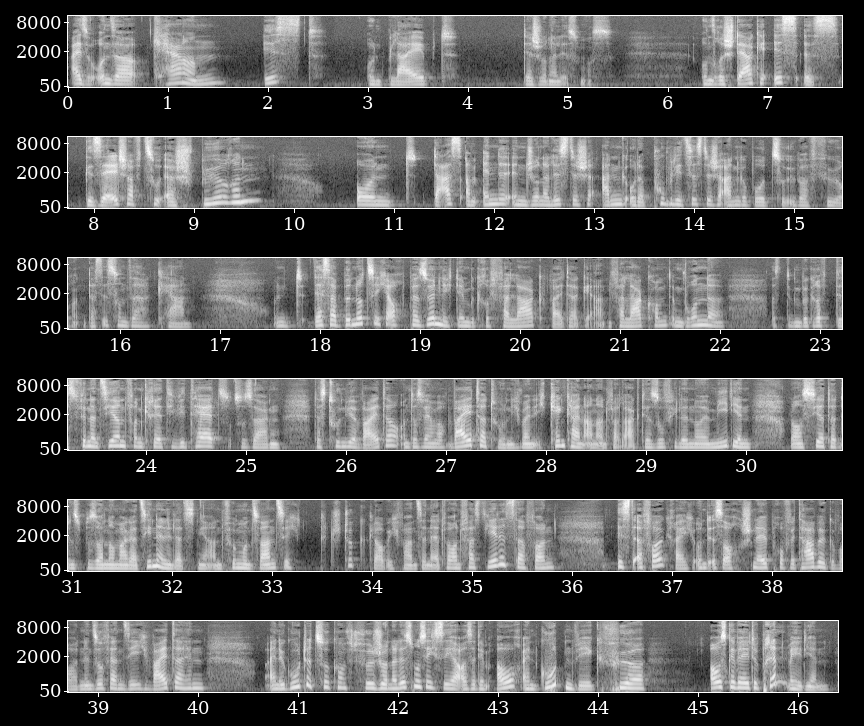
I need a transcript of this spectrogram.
also unser Kern ist und bleibt der Journalismus. Unsere Stärke ist es, Gesellschaft zu erspüren und das am Ende in journalistische Ange oder publizistische Angebot zu überführen. Das ist unser Kern. Und deshalb benutze ich auch persönlich den Begriff Verlag weiter gern. Verlag kommt im Grunde aus dem Begriff des Finanzieren von Kreativität sozusagen. Das tun wir weiter und das werden wir auch weiter tun. Ich meine, ich kenne keinen anderen Verlag, der so viele neue Medien lanciert hat, insbesondere Magazine in den letzten Jahren. 25 Stück, glaube ich, waren es in etwa. Und fast jedes davon ist erfolgreich und ist auch schnell profitabel geworden. Insofern sehe ich weiterhin eine gute Zukunft für Journalismus. Ich sehe außerdem auch einen guten Weg für ausgewählte Printmedien.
